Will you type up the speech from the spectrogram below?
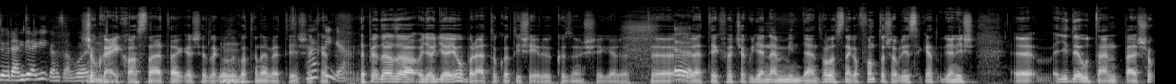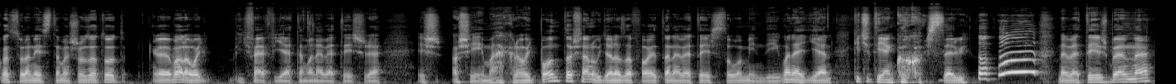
időrendileg igaza volt. Sokáig használták esetleg azokat a nevetéseket. Hát igen. De például az, a, hogy ugye a jó barátokat is élő közönség előtt ö. vették fel, csak ugye nem mindent. Valószínűleg a fontosabb részeket, ugyanis ö, egy idő után, pár sokat szóra néztem a sorozatot, ö, valahogy így felfigyeltem a nevetésre, és a sémákra, hogy pontosan ugyanaz a fajta nevetés szól mindig. Van egy ilyen kicsit ilyen kakosszerű nevetés benne,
